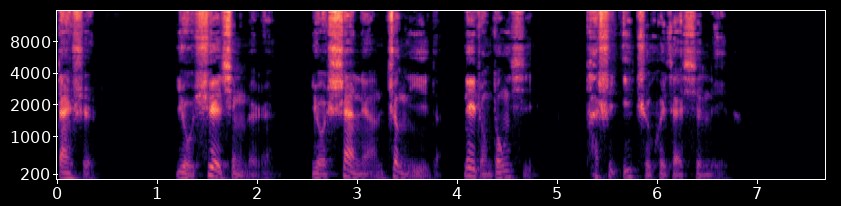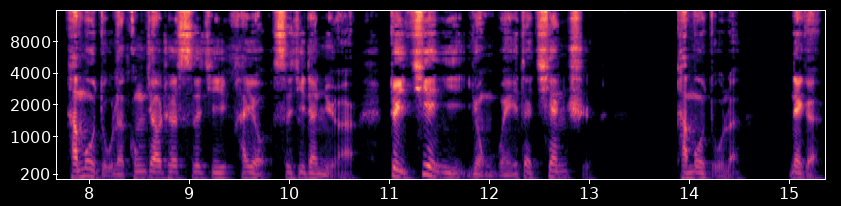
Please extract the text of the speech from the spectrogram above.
但是有血性的人，有善良正义的那种东西，他是一直会在心里的。他目睹了公交车司机还有司机的女儿对见义勇为的坚持，他目睹了。那个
